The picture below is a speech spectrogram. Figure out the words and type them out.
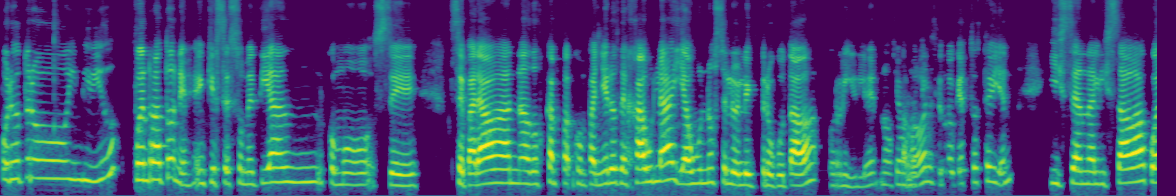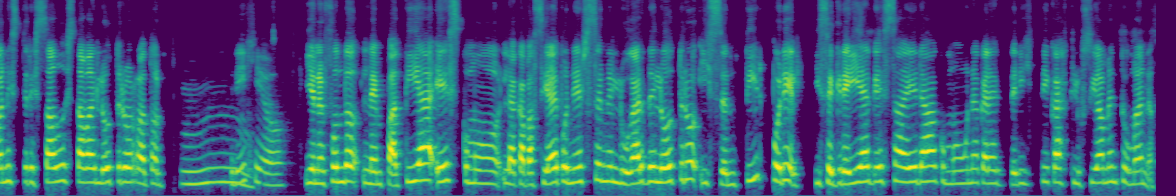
por otro individuo, fue en ratones, en que se sometían como se separaban a dos compañeros de jaula y a uno se lo electrocutaba, horrible, no estamos diciendo que esto esté bien, y se analizaba cuán estresado estaba el otro ratón. Mm. Y en el fondo la empatía es como la capacidad de ponerse en el lugar del otro y sentir por él. Y se creía que esa era como una característica exclusivamente humana.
